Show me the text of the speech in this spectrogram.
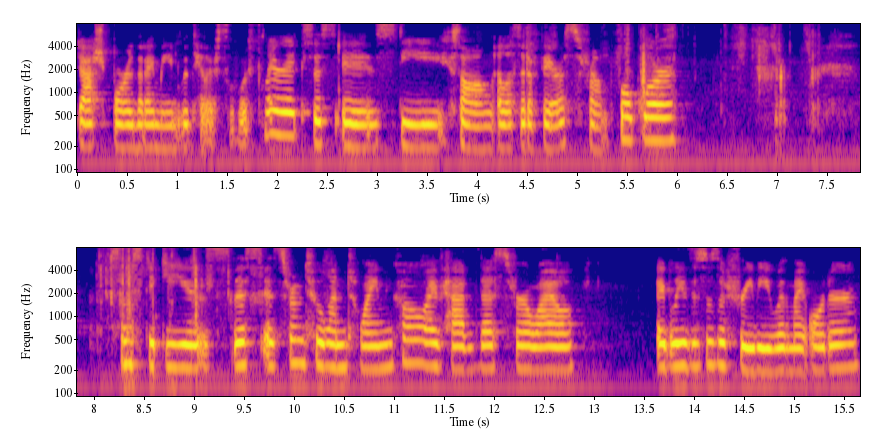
dashboard that I made with Taylor Swift lyrics. This is the song Illicit Affairs from Folklore. Some stickies. This is from Tulle and Twine Co. I've had this for a while. I believe this is a freebie with my order.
